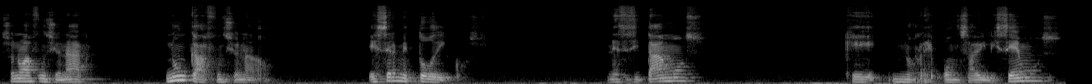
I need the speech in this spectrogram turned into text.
Eso no va a funcionar. Nunca ha funcionado. Es ser metódicos. Necesitamos que nos responsabilicemos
